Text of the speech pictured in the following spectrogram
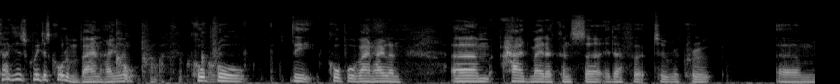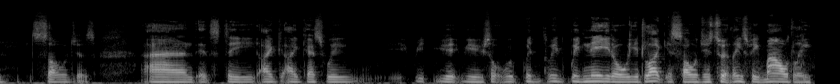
Can, just, can we just call him Van Halen? Corporal. Corporal, the Corporal Van Halen um, had made a concerted effort to recruit um, soldiers, and it's the I, I guess we you, you sort of we, we we need or you'd like your soldiers to at least be mildly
